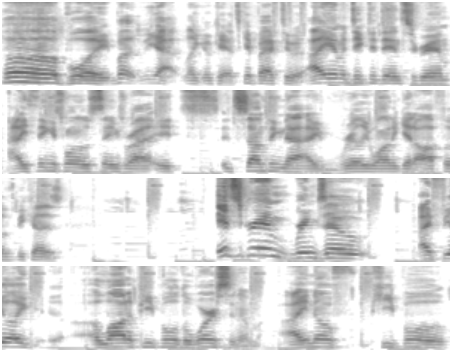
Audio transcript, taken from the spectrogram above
Oh boy, but yeah, like okay, let's get back to it. I am addicted to Instagram. I think it's one of those things where I, it's it's something that I really want to get off of because Instagram brings out I feel like a lot of people the worst in them. I know people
